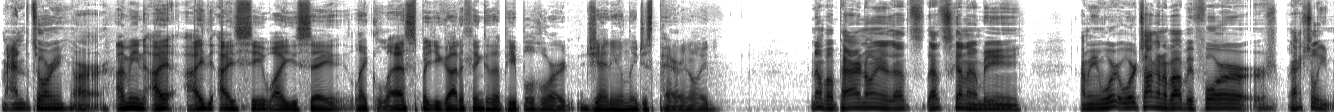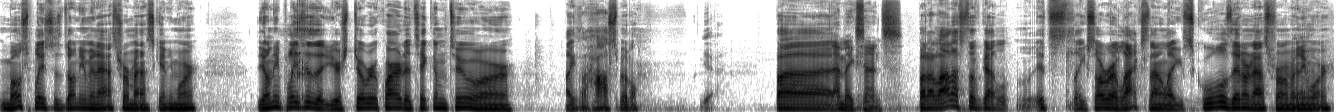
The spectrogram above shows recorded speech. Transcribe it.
mandatory are I mean, I, I I see why you say like less, but you got to think of the people who are genuinely just paranoid. no, but paranoia. That's that's gonna be. I mean, we're we're talking about before. Actually, most places don't even ask for a mask anymore. The only places that you're still required to take them to are like the hospital. Yeah. But That makes sense. but a lot of stuff got it's like so relaxed now. Like schools, they don't ask for them anymore.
